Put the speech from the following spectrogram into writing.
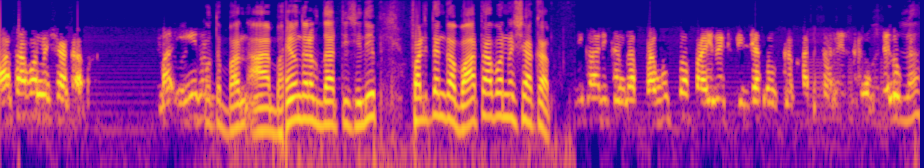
వాతావరణ శాఖ. కొంత భయాందోళనకు దారితీసింది. ఫలితంగా వాతావరణ శాఖ అధికారికంగా ప్రభుత్వ ప్రైవేట్ విద్యా సంస్థలకు సెలవు.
